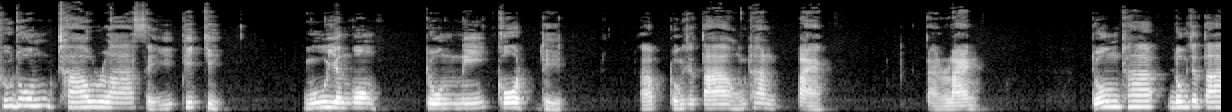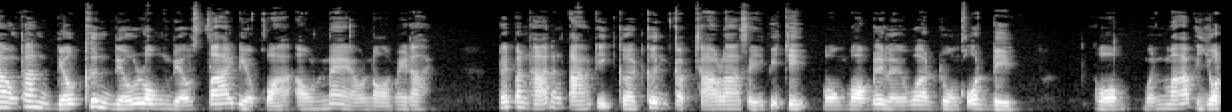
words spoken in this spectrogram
ทุดวงชาวราศีพิจิก งูยังงง ดวงนี้โคตรดีดครับดวงชะตาของท่านแปลกแต่แรง ดวงชาดวงชะตาของท่านเดี๋ยวขึ้น เดี๋ยวลง เดี๋ยวซ้ายเดี๋ยวขวาเอาแน่เอานอนไม่ได้ ในปัญหาต่างๆที่เกิดขึ้นกับชาวราศีพิจิกบ่งบอกได้เลยว่าดวงโคตรดีดผมเหมือนม้าพยศ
